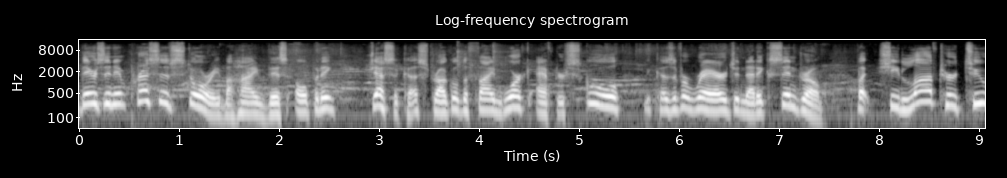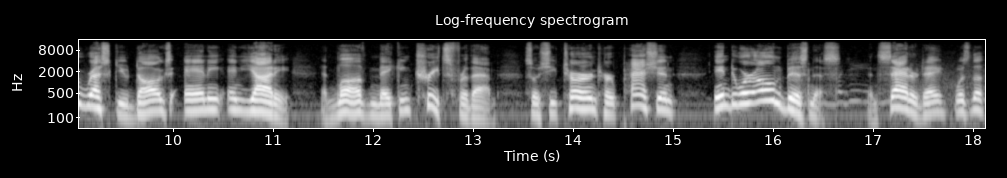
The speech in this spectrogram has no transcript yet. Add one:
There's an impressive story behind this opening. Jessica struggled to find work after school because of a rare genetic syndrome, but she loved her two rescue dogs, Annie and Yadi, and loved making treats for them. So she turned her passion into her own business, and Saturday was the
